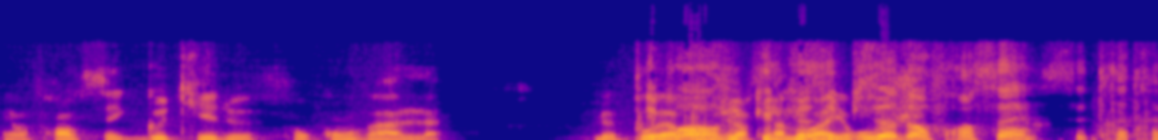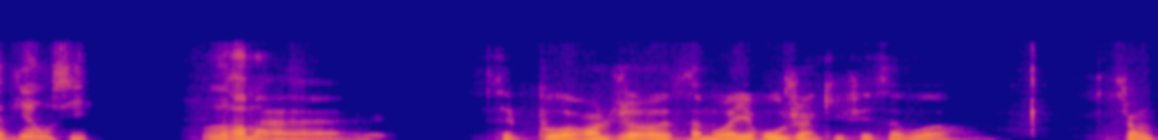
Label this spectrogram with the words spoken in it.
Et en France, c'est Gauthier de Fauconval. Le Et Power pour avoir vu Ranger quelques Samouraï épisodes Rouge. en français, c'est très très bien aussi. Vraiment. Euh, c'est le Power Ranger Samouraï Rouge hein, qui fait sa voix. Attention.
